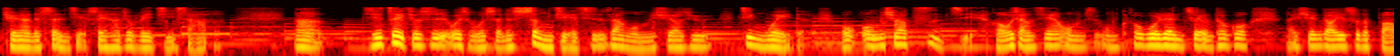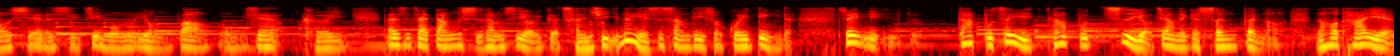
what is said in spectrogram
全然的圣洁，所以他就被击杀了。那其实这就是为什么神的圣洁是让我们需要去敬畏的。我我们需要自洁好，我想现在我们我们透过认罪，我们透过来宣告耶稣的宝血的洗净，我们拥抱，我们现在。可以，但是在当时他们是有一个程序，那也是上帝所规定的，所以你他不至于，他不是有这样的一个身份哦，然后他也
